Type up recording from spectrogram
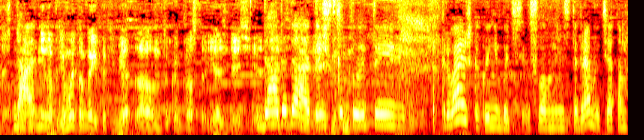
То есть Да. не, не напрямую там, эй, привет, а он такой просто, я здесь, я Да, да, здесь, да. я То здесь». есть, как бы ты открываешь какой-нибудь условный Инстаграм, и у тебя там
